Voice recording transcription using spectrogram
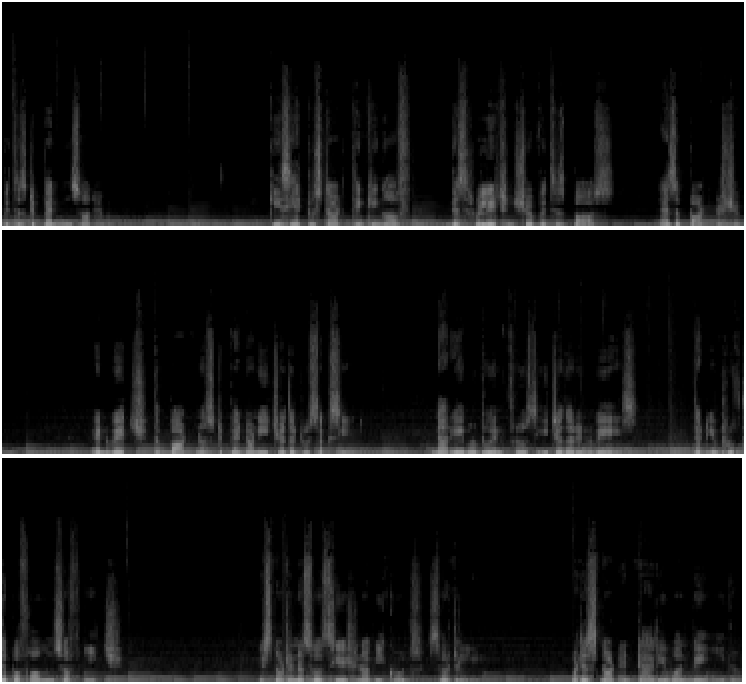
with his dependence on him. Casey had to start thinking of this relationship with his boss as a partnership in which the partners depend on each other to succeed and are able to influence each other in ways that improve the performance of each. It's not an association of equals, certainly, but it's not entirely one way either.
